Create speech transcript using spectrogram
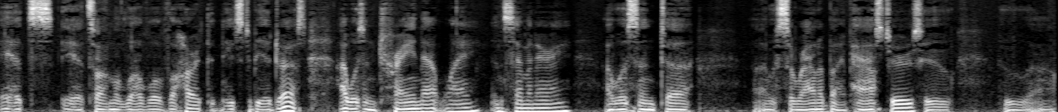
It's it's on the level of the heart that needs to be addressed. I wasn't trained that way in seminary. I wasn't. Uh, I was surrounded by pastors who who uh,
